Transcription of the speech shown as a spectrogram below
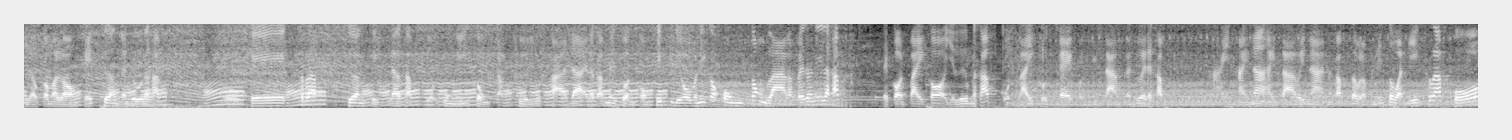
นี่เราก็มาลองเทสเครื่องกันดูนะครับ โอเคครับเครื่องติดแล้วครับเดี๋ยวพรุ่งนี้ส่งกลับคืนลูกค้าได้แล้วครับ ในส่วนของคลิปวิดีโอวันนี้ก็คงต้องลากันไปเท่านี้แล้วครับ แต่ก่อนไปก็อย่าลืมนะครับ กดไลค์กดแชร์กดติดตามกันด้วยนะครับ หายหายหน้าหายตาไปนานนะครับสำหรับวันนี้สวัสดีครับผม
